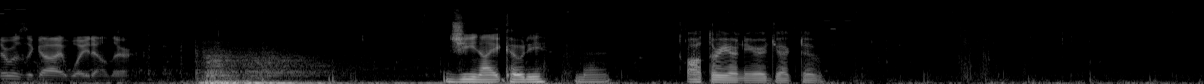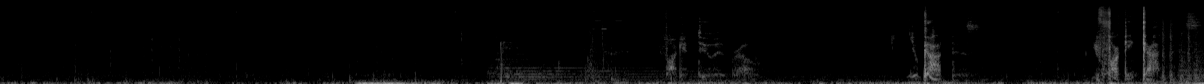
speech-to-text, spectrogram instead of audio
There was a guy way down there. G night, Cody. Matt. All three are near objective. Fucking got this.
